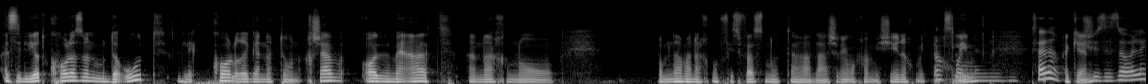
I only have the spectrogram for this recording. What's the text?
אז זה להיות כל הזמן מודעות לכל רגע נתון. עכשיו, עוד מעט אנחנו, אמנם אנחנו פספסנו את העלאה של יום חמישי, אנחנו מתנצלים, נכון, בסדר, אה, כן. בשביל זה זה עולה.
